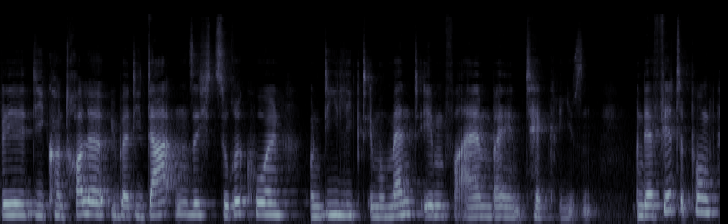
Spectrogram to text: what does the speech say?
will die Kontrolle über die Daten sich zurückholen und die liegt im Moment eben vor allem bei den Tech-Riesen. Und der vierte Punkt,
